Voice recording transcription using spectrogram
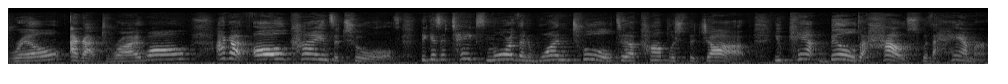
drill, I got drywall, I got all kinds of tools because it takes more than one tool to accomplish the job. You can't build a house with a hammer.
